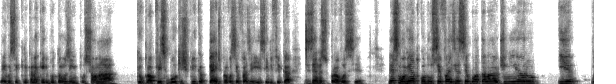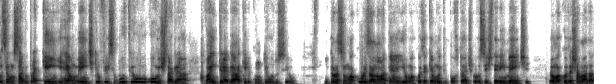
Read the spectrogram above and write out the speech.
E aí você clica naquele botãozinho impulsionar, que o próprio Facebook explica, pede para você fazer isso, e ele fica dizendo isso para você. Nesse momento, quando você faz isso, você bota lá o dinheiro e você não sabe para quem realmente que o Facebook ou, ou o Instagram vai entregar aquele conteúdo seu. Então, assim, uma coisa, anotem aí, uma coisa que é muito importante para vocês terem em mente, é uma coisa chamada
